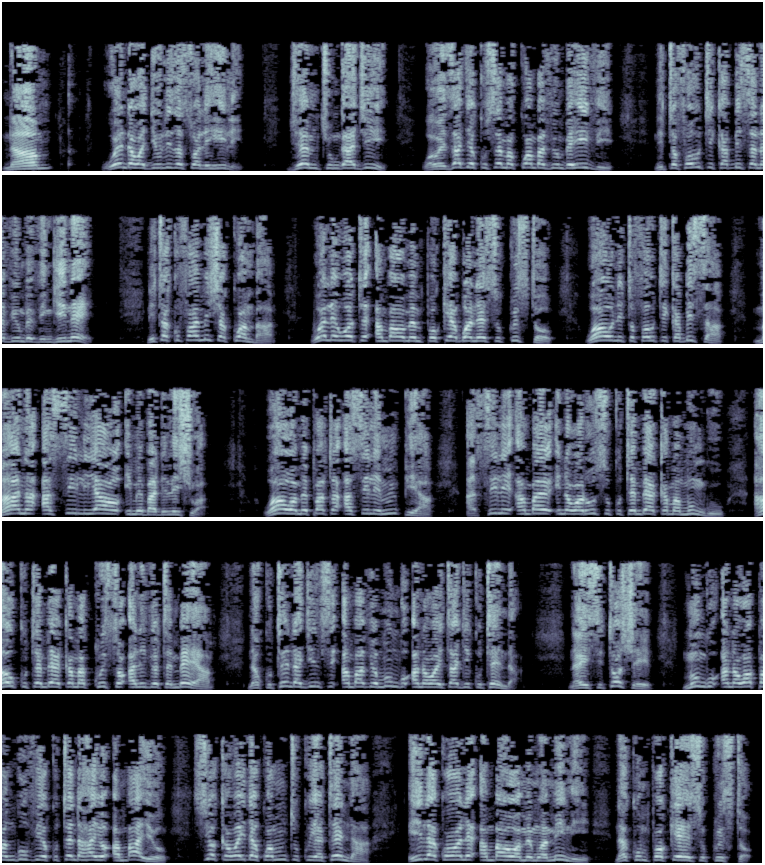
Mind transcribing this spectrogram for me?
Nam huenda wajiuliza swali hili. Je mchungaji wawezaje kusema kwamba viumbe hivi ni tofauti kabisa na viumbe vingine? Nitakufahamisha kwamba wale wote ambao wamempokea bwana yesu kristo wao ni tofauti kabisa maana asili yao imebadilishwa wao wamepata asili mpya asili ambayo inawaruhusu kutembea kama mungu au kutembea kama kristo alivyotembea na kutenda jinsi ambavyo mungu anawahitaji kutenda. Na isitoshe mungu anawapa nguvu ya kutenda hayo ambayo siyo kawaida kwa mtu kuyatenda ila kwa wale ambao wamemwamini na kumpokea yesu kristo.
